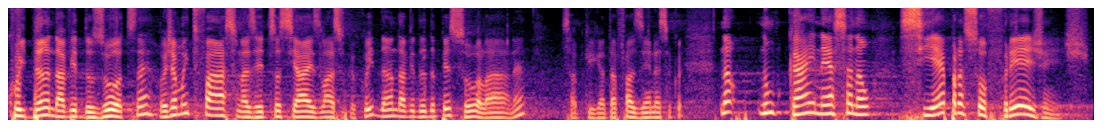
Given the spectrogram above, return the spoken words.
cuidando da vida dos outros, né? Hoje é muito fácil nas redes sociais lá, você fica cuidando da vida da pessoa lá, né? Sabe o que ela está fazendo, essa coisa. Não, não cai nessa não. Se é para sofrer, gente,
